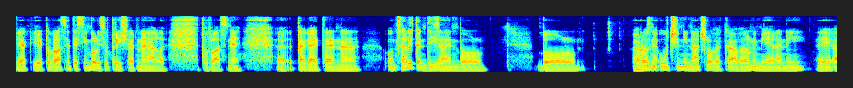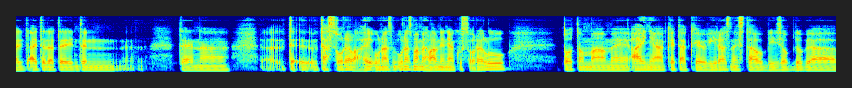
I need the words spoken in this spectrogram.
jak je to vlastne, tie symboly sú príšerné, ale to vlastne, e, tak aj ten, e, on celý ten dizajn bol, bol hrozne účinný na človeka, veľmi mierený, hej, aj, aj teda ten, ten ten, e, tá sorela, hej, u nás, u nás máme hlavne nejakú sorelu, potom máme aj nejaké také výrazné stavby z obdobia e,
